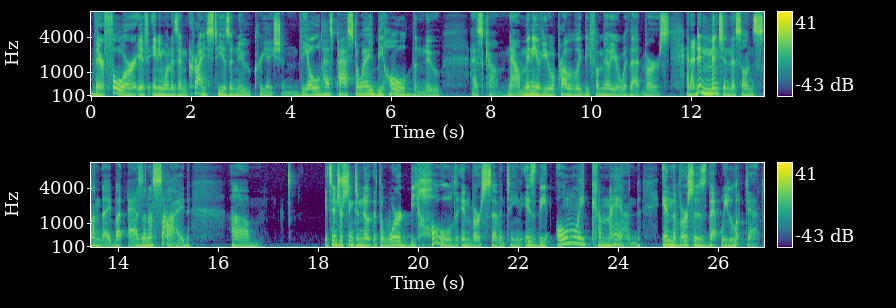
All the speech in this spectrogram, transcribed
Therefore, if anyone is in Christ, he is a new creation. The old has passed away. Behold, the new has come. Now, many of you will probably be familiar with that verse. And I didn't mention this on Sunday, but as an aside, um, it's interesting to note that the word behold in verse 17 is the only command in the verses that we looked at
